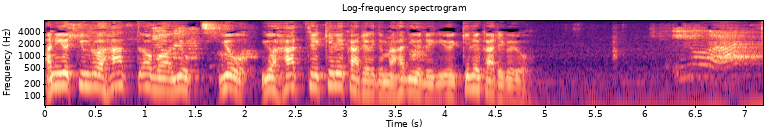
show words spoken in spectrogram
अनि यो तिम्रो हात अब यो यो यो हात चाहिँ केले काटेको तिम्रो हात? यो यो केले काटेको यो? यो हात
